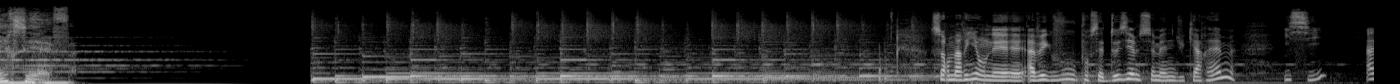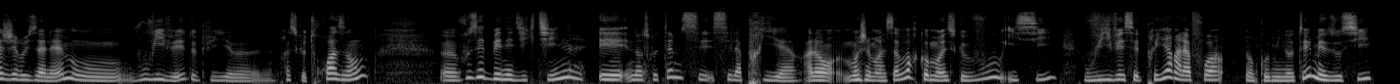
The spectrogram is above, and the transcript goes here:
RCF. Sœur Marie, on est avec vous pour cette deuxième semaine du carême, ici, à Jérusalem, où vous vivez depuis euh, presque trois ans. Euh, vous êtes bénédictine et notre thème c'est la prière. Alors moi j'aimerais savoir comment est-ce que vous ici vous vivez cette prière à la fois en communauté mais aussi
